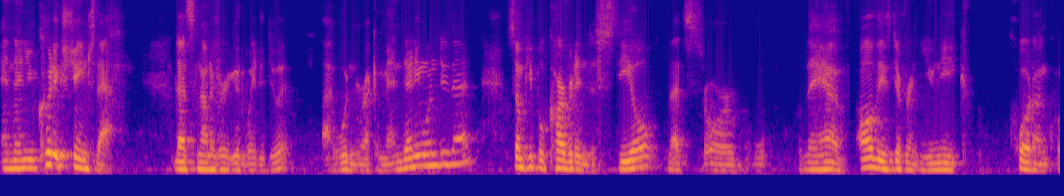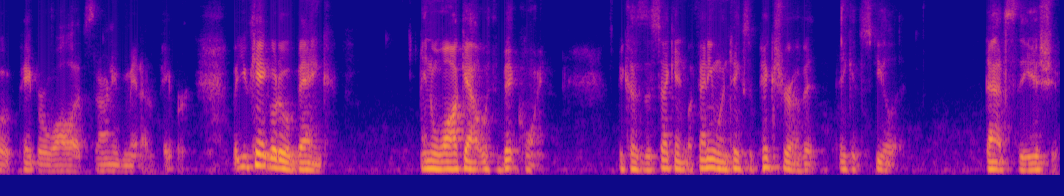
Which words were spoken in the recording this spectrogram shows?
And then you could exchange that. That's not a very good way to do it. I wouldn't recommend anyone do that. Some people carve it into steel. That's or they have all these different unique quote unquote paper wallets that aren't even made out of paper. But you can't go to a bank and walk out with Bitcoin because the second, if anyone takes a picture of it, they can steal it. That's the issue.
